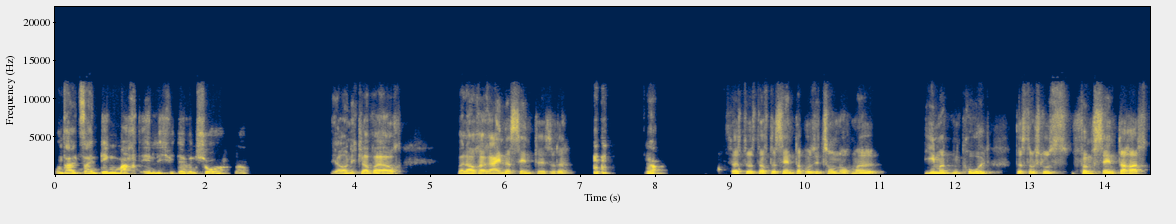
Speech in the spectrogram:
und halt sein Ding macht, ähnlich wie Devin Shaw. Ne? Ja, und ich glaube, weil er auch, weil er auch ein reiner Center ist, oder? Ja. Das heißt, du hast auf der Center-Position nochmal jemanden geholt, dass du am Schluss fünf Center hast,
